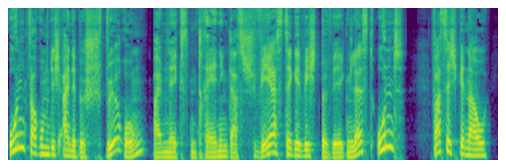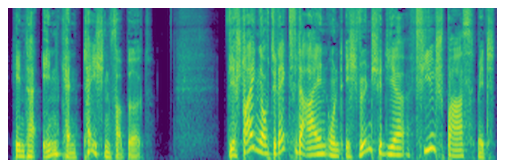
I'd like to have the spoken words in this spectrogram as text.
und warum dich eine Beschwörung beim nächsten Training das schwerste Gewicht bewegen lässt und was sich genau hinter Incantation verbirgt. Wir steigen auch direkt wieder ein und ich wünsche dir viel Spaß mit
